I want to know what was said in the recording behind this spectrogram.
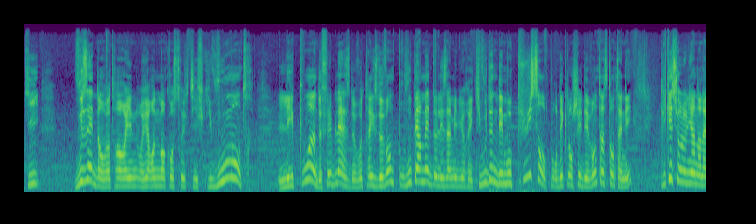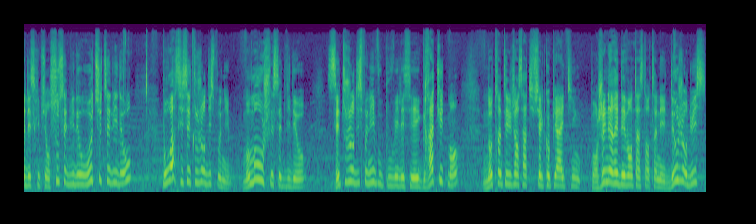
qui vous aide dans votre environnement constructif, qui vous montre les points de faiblesse de votre ex de vente pour vous permettre de les améliorer, qui vous donne des mots puissants pour déclencher des ventes instantanées, Cliquez sur le lien dans la description sous cette vidéo ou au-dessus de cette vidéo pour voir si c'est toujours disponible. Au moment où je fais cette vidéo, c'est toujours disponible. Vous pouvez l'essayer gratuitement. Notre intelligence artificielle copywriting pour générer des ventes instantanées dès aujourd'hui, ce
